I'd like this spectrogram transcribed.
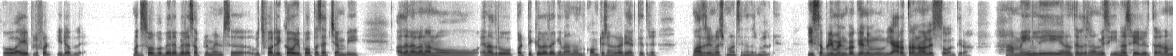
so I prefer E W ಮತ್ತು ಸ್ವಲ್ಪ ಬೇರೆ ಬೇರೆ supplements which for recovery purpose H M B ಅದನ್ನೆಲ್ಲ ನಾನು ಏನಾದರೂ ಪರ್ಟಿಕ್ಯುಲರ್ ಆಗಿ ನಾನು ಒಂದು ಕಾಂಪಿಟೇಷನ್ ರೆಡಿ ಆಗ್ತಿದ್ರೆ ಮಾತ್ರ ಇನ್ವೆಸ್ಟ್ ಮಾಡ್ತೀನಿ ಅದ್ರ ಮೇಲೆ. ಈ ಸಪ್ಲಿಮೆಂಟ್ ಬಗ್ಗೆ ನಿಮ್ಮ ಯಾರ ಹತ್ರ ನಾಲೆಜ್ ತೊಗೊಂತೀರಾ? ಮೇಯ್ನ್ಲಿ ಏನಂತ ಹೇಳಿದ್ರೆ ನಮಗೆ ಸೀನಿಯರ್ಸ್ ಹೇಳಿರ್ತಾರೆ. ನಮ್ಮ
